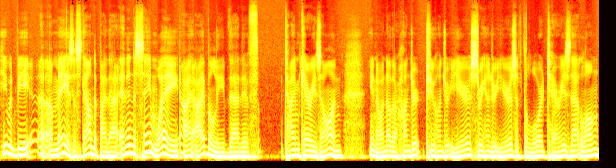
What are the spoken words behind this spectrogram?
he would be uh, amazed, astounded by that. And in the same way, I, I believe that if time carries on, you know, another 100, 200 years, 300 years, if the Lord tarries that long,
